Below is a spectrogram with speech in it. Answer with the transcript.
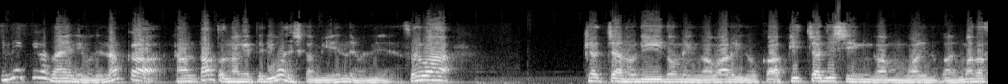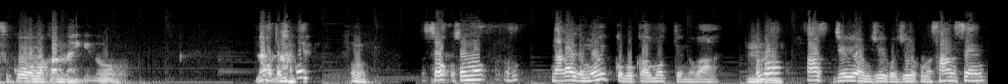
攻め気がないのよね。なんか、淡々と投げてるようにしか見えんのよね。それは、キャッチャーのリード面が悪いのか、ピッチャー自身がもう悪いのか、まだそこはわかんないけど、なんかううん。そ、その流れでもう一個僕は思ってるのは、うんこの14、15、16の3戦、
